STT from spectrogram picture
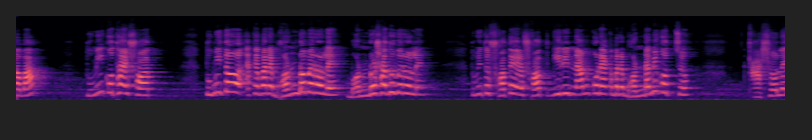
বাবা? তুমি কোথায় সৎ? তুমি তো একেবারে ভণ্ড বেরোলে, ভণ্ড সাধু বেরোলে। তুমি তো সতে, সৎগিরির নাম করে একেবারে ভণ্ডামি করছ। আসলে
